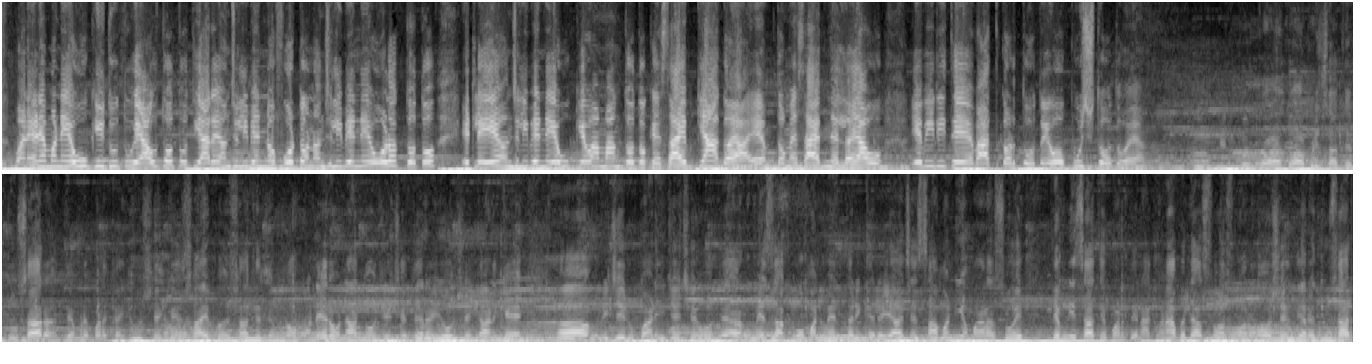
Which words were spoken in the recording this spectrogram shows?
પણ એણે મને એવું કીધું હતું એ આવતો હતો ત્યારે અંજલિબેનનો ફોટો ને અંજલિબેનને ઓળખતો હતો, એટલે એ અંજલિબેનને એવું કહેવા માંગતો હતો કે સાહેબ ક્યાં ગયા એમ, તમે સાહેબને લઈ આવો, એવી રીતે વાત કરતો હતો, એવો પૂછતો હતો એમ. બિલકુલ તો આ તો આપણી સાથે તુષાર તેમણે પણ કહ્યું છે કે સાહેબ સાથે તેમનો અનેરો નાતો જે છે તે રહ્યો છે, કારણ કે વિજય રૂપાણી જે છે ત્યાં હંમેશા કોમન મેન તરીકે રહ્યા છે, સામાન્ય માણસ હોય તેમની સાથે પણ તેના ઘણા બધા સંસ્મરણો છે. ત્યારે તુષાર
